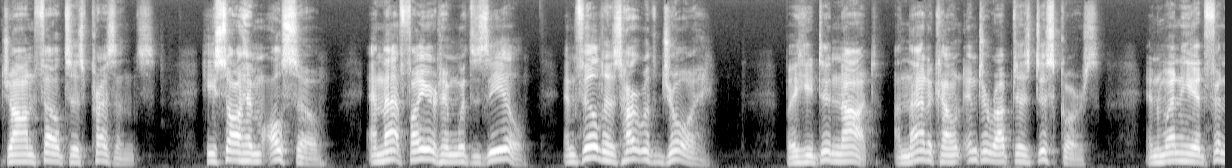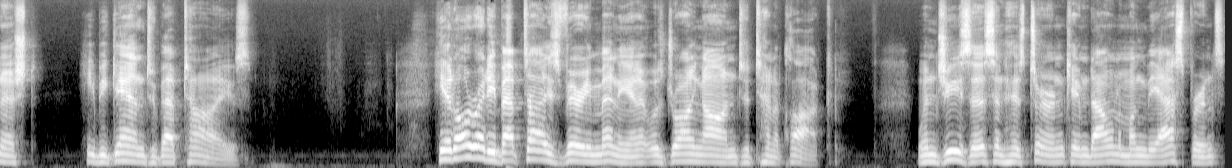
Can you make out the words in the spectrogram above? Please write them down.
John felt his presence. He saw him also, and that fired him with zeal and filled his heart with joy. But he did not, on that account, interrupt his discourse, and when he had finished, he began to baptize. He had already baptized very many, and it was drawing on to ten o'clock. When Jesus, in his turn, came down among the aspirants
